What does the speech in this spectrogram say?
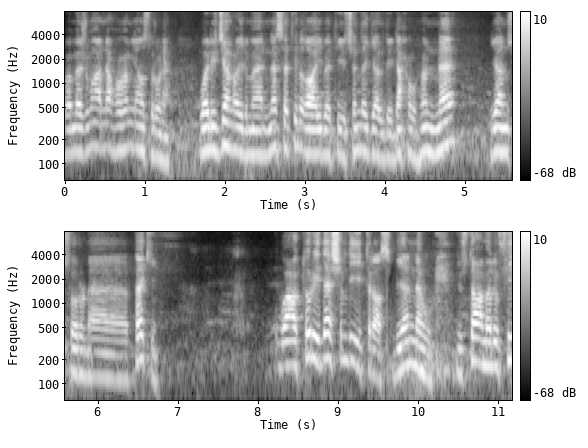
ومجموعا نحو هم ينصرون ولجمع المؤنثة الغائبة içinde geldi نحوهن ينصرن peki واعترض şimdi itiraz بأنه يستعمل في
